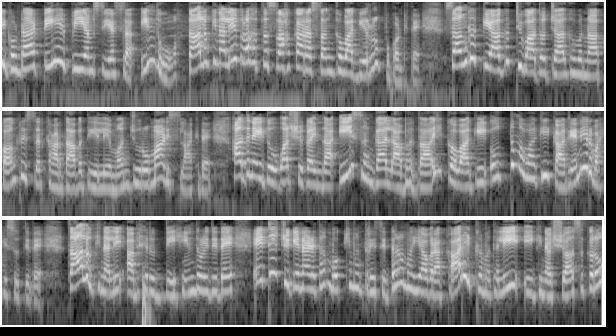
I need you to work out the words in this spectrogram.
ಸ್ಥಾಪನೆಗೊಂಡ ಟಿಎಪಿಎಂಸಿಎಸ್ ಇಂದು ತಾಲೂಕಿನಲ್ಲಿ ಬೃಹತ್ ಸಹಕಾರ ಸಂಘವಾಗಿ ರೂಪುಗೊಂಡಿದೆ. ಸಂಘಕ್ಕೆ ಅಗತ್ಯವಾದ ಜಾಗವನ್ನು ಕಾಂಗ್ರೆಸ್ ಸರ್ಕಾರದ ಅವಧಿಯಲ್ಲಿ ಮಂಜೂರು ಮಾಡಿಸಲಾಗಿದೆ. ಹದಿನೈದು ವರ್ಷಗಳಿಂದ ಈ ಸಂಘ ಲಾಭದಾಯಕವಾಗಿ, ಉತ್ತಮವಾಗಿ ಕಾರ್ಯನಿರ್ವಹಿಸುತ್ತಿದೆ. ತಾಲೂಕಿನಲ್ಲಿ ಅಭಿವೃದ್ಧಿ ಹಿಂದುಳಿದಿದೆ. ಇತ್ತೀಚೆಗೆ ನಡೆದ ಮುಖ್ಯಮಂತ್ರಿ ಸಿದ್ದರಾಮಯ್ಯ ಅವರ ಕಾರ್ಯಕ್ರಮದಲ್ಲಿ ಈಗಿನ ಶಾಸಕರು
